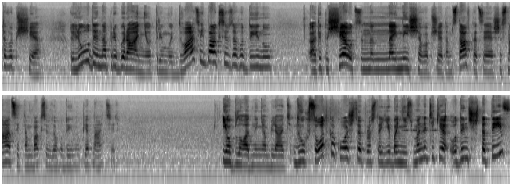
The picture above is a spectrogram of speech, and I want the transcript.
це взагалі. Люди на прибиранні отримують 20 баксів за годину. А типу, ще оце найнижча вообще, там ставка це 16 там, баксів за годину, 15. І обладнання, блядь. 200 коштує просто єбаність. У мене тільки один штатив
